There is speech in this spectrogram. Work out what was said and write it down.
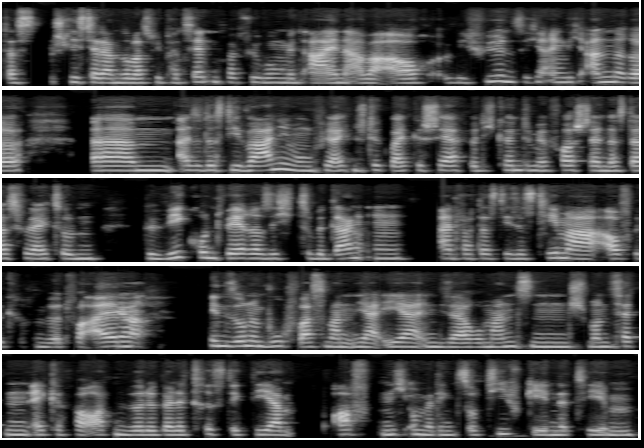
Das schließt ja dann sowas wie Patientenverfügung mit ein, aber auch, wie fühlen sich eigentlich andere? Ähm, also, dass die Wahrnehmung vielleicht ein Stück weit geschärft wird. Ich könnte mir vorstellen, dass das vielleicht so ein Beweggrund wäre, sich zu bedanken, einfach, dass dieses Thema aufgegriffen wird. Vor allem ja. In so einem Buch, was man ja eher in dieser Romanzen, Schmonzetten-Ecke verorten würde, Belletristik, die ja oft nicht unbedingt so tiefgehende Themen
